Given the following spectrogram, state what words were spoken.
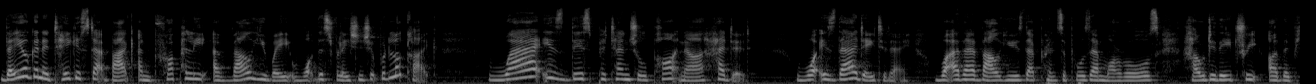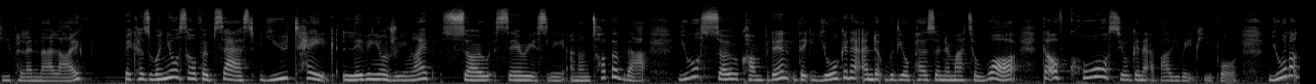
They are going to take a step back and properly evaluate what this relationship would look like. Where is this potential partner headed? What is their day to day? What are their values, their principles, their morals? How do they treat other people in their life? Because when you're self obsessed, you take living your dream life so seriously. And on top of that, you are so confident that you're to end up with your person no matter what, that of course you're to evaluate people. You're not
